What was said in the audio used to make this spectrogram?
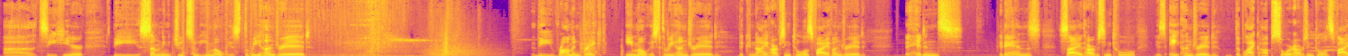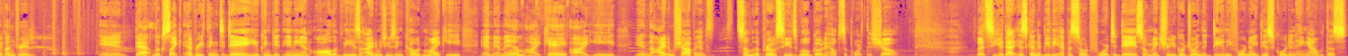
uh, let's see here. The Summoning Jutsu emote is 300. The Ramen Break emote is 300. The Kunai Harvesting Tool is 500. The Hidden's Hidan's Scythe Harvesting Tool is 800. The Black Ops Sword Harvesting Tool is 500. And that looks like everything today. You can get any and all of these items using code Mikey M M M I K I E in the item shop, and some of the proceeds will go to help support the show. Let's see here. That is going to be the episode for today. So make sure you go join the daily Fortnite Discord and hang out with us.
